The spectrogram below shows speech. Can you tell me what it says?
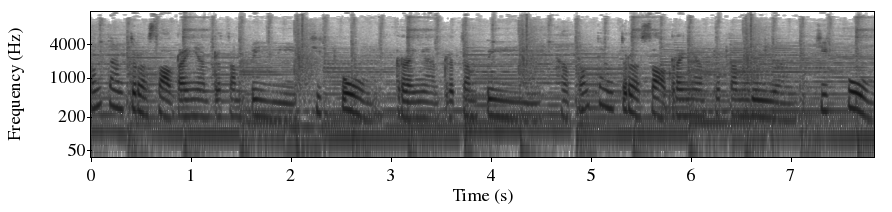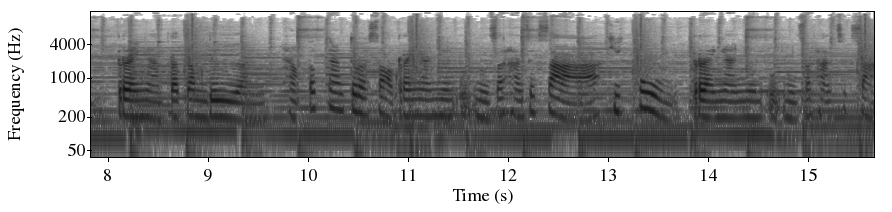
ต้องการตรวจสอบรายงานประจำปี คลิกปุ่ม รายงานประจำปี หากต้องการตรวจสอบรายงานประจำเดือน คลิกปุ่ม รายงานประจำเดือน หากต้องการตรวจสอบรายงานเงินอุดหนุนสถานศึกษา คลิกปุ่ม รายงานเงินอุดหนุนสถานศึกษา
